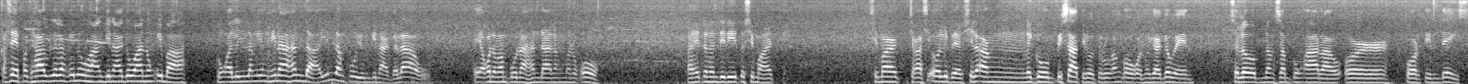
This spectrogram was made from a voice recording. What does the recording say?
Kasi pag handler ang kinuha, ang ginagawa ng iba, kung alin lang yung hinahanda, yun lang po yung ginagalaw. Eh ako naman po nahanda ng manok ko. Kahit na nandito si Mark, si Mark, tsaka si Oliver, sila ang nag-uumpisa, tinuturuan ko kung ano gagawin sa loob ng 10 araw or 14 days.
